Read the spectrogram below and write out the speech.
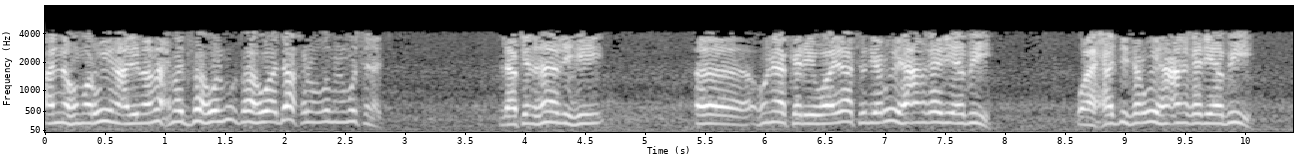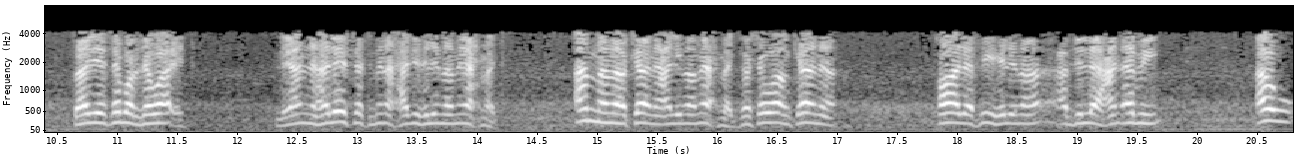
أنه مروي عن الإمام أحمد فهو فهو داخل ضمن المسند. لكن هذه آه هناك روايات يرويها عن غير أبيه وأحاديث يرويها عن غير أبيه فهذه يعتبر زوائد لأنها ليست من أحاديث الإمام أحمد. أما ما كان عن الإمام أحمد فسواء كان قال فيه الإمام عبد الله عن أبي أو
